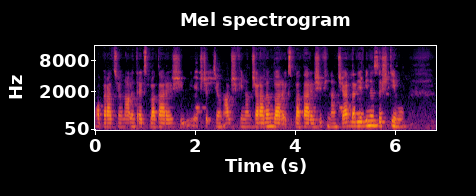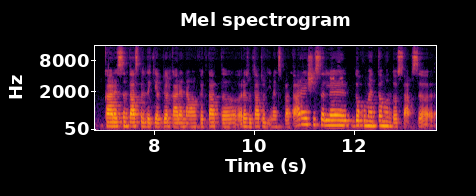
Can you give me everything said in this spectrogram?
operațional, între exploatare și excepțional și financiar, avem doar exploatare și financiar, dar e bine să știm care sunt astfel de cheltuieli care ne-au afectat rezultatul din exploatare și să le documentăm în dosar, să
